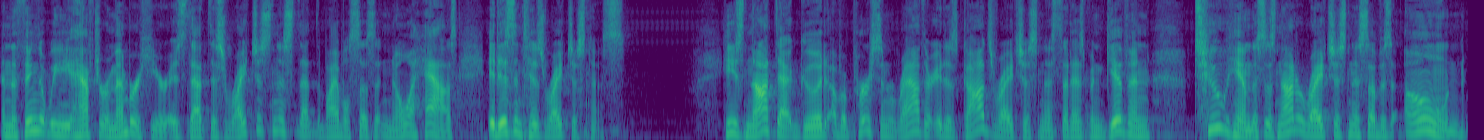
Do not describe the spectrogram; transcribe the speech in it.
And the thing that we have to remember here is that this righteousness that the Bible says that Noah has, it isn't his righteousness. He's not that good of a person. Rather, it is God's righteousness that has been given to him. This is not a righteousness of his own.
